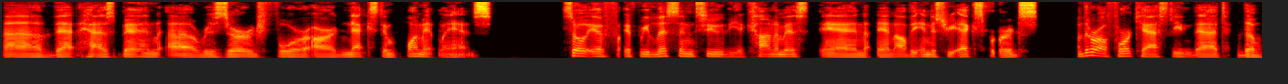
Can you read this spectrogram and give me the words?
uh, that has been uh, reserved for our next employment lands. So if if we listen to the economists and and all the industry experts, they're all forecasting that the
